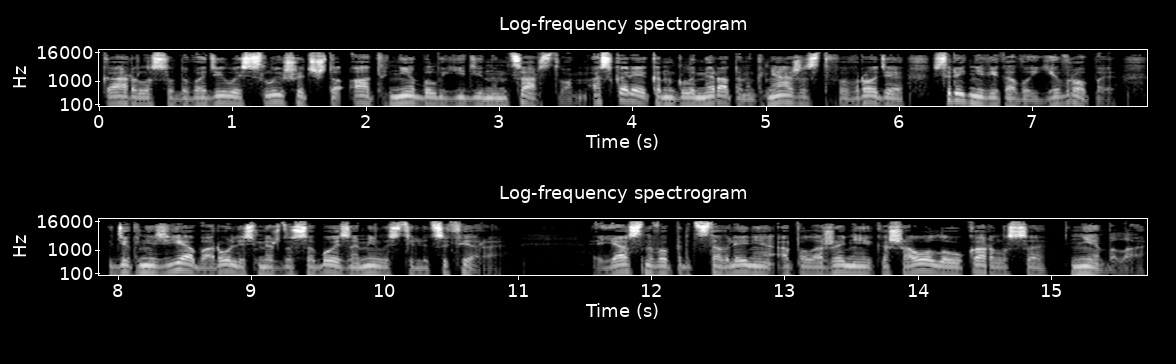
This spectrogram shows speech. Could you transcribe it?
Карлосу доводилось слышать, что ад не был единым царством, а скорее конгломератом княжеств вроде средневековой Европы, где князья боролись между собой за милости Люцифера. Ясного представления о положении Кашаола у Карлоса не было,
